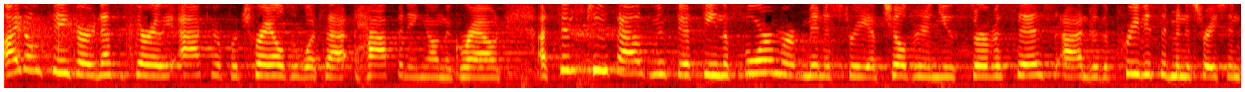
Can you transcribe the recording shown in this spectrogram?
I don't think are necessarily accurate portrayals of what's happening on the ground. Uh, since 2015, the former Ministry of Children and Youth Services, uh, under the previous administration,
